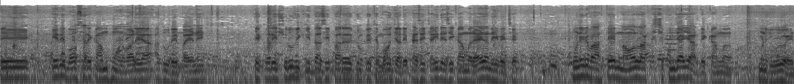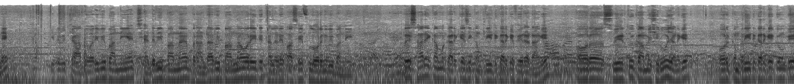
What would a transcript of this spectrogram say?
ਤੇ ਇਹਦੇ ਬਹੁਤ ਸਾਰੇ ਕੰਮ ਹੋਣ ਵਾਲੇ ਆ ਅਧੂਰੇ ਪਏ ਨੇ। ਇੱਕ ਵਾਰੀ ਸ਼ੁਰੂ ਵੀ ਕੀਤਾ ਸੀ ਪਰ ਕਿਉਂਕਿ ਇੱਥੇ ਬਹੁਤ ਜ਼ਿਆਦਾ ਪੈਸੇ ਚਾਹੀਦੇ ਸੀ ਕੰਮ ਰਹਿ ਜਾਂਦੇ ਵਿੱਚ। ਹੁਣ ਇਹਦੇ ਵਾਸਤੇ 956000 ਦੇ ਕੰਮ ਮਨਜ਼ੂਰ ਹੋਏ ਨੇ। ਇਹਦੇ ਵਿੱਚ ਚਾਰ ਦੀਵਾਰੀ ਵੀ ਬਣਨੀ ਹੈ ਛੱਡ ਵੀ ਬਣਨਾ ਹੈ ਬਰਾਂਡਾ ਵੀ ਬਣਨਾ ਔਰ ਇਹਦੇ ਥੱਲੜੇ ਪਾਸੇ ਫਲੋਰਿੰਗ ਵੀ ਬਣਨੀ ਹੈ। ਇਹ ਸਾਰੇ ਕੰਮ ਕਰਕੇ ਅਸੀਂ ਕੰਪਲੀਟ ਕਰਕੇ ਫੇਰ ਹਟਾਂਗੇ ਔਰ ਸਵੇਰ ਤੋਂ ਹੀ ਕੰਮ ਸ਼ੁਰੂ ਹੋ ਜਾਣਗੇ ਔਰ ਕੰਪਲੀਟ ਕਰਕੇ ਕਿਉਂਕਿ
